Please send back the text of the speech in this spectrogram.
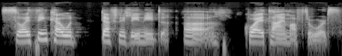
So I think I would definitely need uh, quiet time afterwards,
